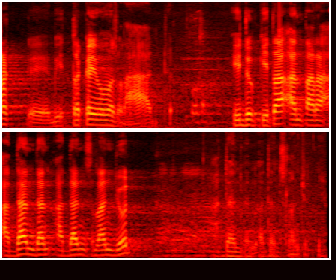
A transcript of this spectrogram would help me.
truk, eh, truk kayak masuk ada. Hidup kita antara adan dan adan selanjut adan dan adan selanjutnya.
